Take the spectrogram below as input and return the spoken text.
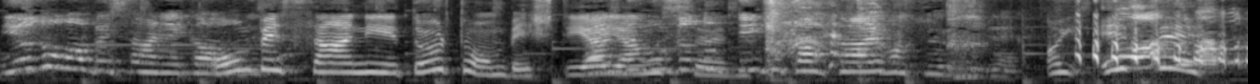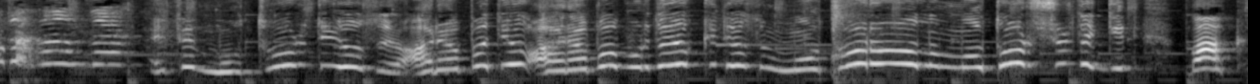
Niye de 15 saniye kaldı? 15 saniye 4 15'ti ya Ben de yanlış burada söyledim. not deyince kahkahaya basıyorum bir de. Ay Efe. Bu takıldı. Efe motor diyorsun. Araba diyor. Araba burada yok ki diyorsun. Motor oğlum motor şurada git. Bak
